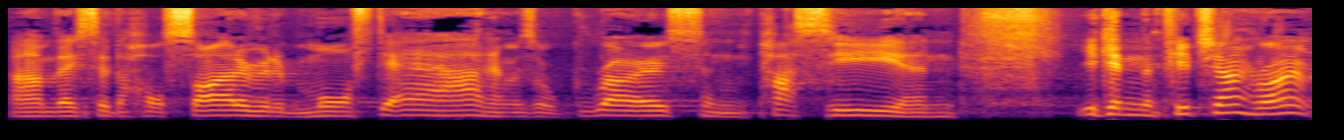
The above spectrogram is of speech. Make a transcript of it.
Um, they said the whole side of it had morphed out and it was all gross and pussy and you're getting the picture, right?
